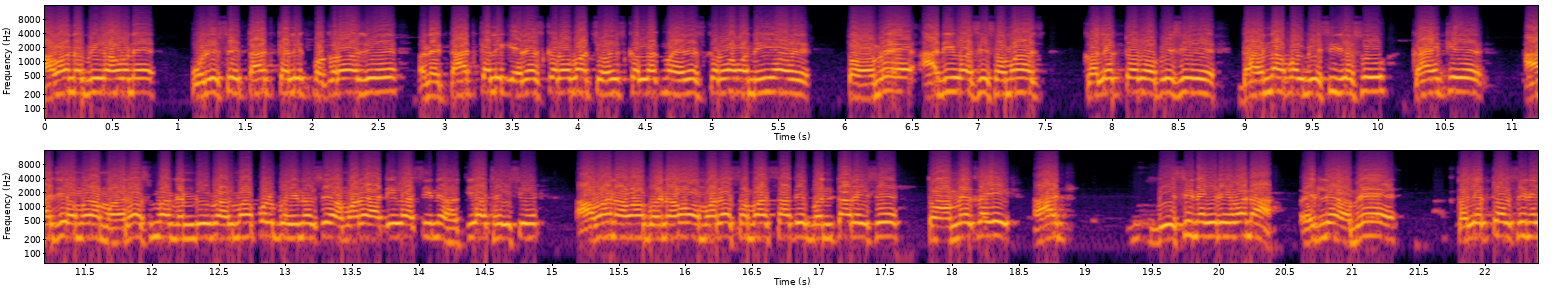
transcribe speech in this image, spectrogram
આવા નબીરાઓને પોલીસે તાત્કાલિક પકડવા જોઈએ અને તાત્કાલિક એરેસ્ટ કરવામાં, ચોવીસ કલાકમાં એરેસ્ટ કરવામાં નહીં આવે તો અમે આદિવાસી સમાજ કલેક્ટર ઓફિસે ધરણા પર બેસી જશું. કારણ કે આજે હમણાં મહારાષ્ટ્રમાં નંદુરબારમાં પણ બહેનો છે, અમારા આદિવાસીને હત્યા થઈ છે. આવા નવા બનાવો અમારા સમાજ સાથે બનતા રહેશે. તો અમે કઈ આજ બેસી નહીં રહેવાના. એટલે અમે કલેક્ટરશ્રીને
